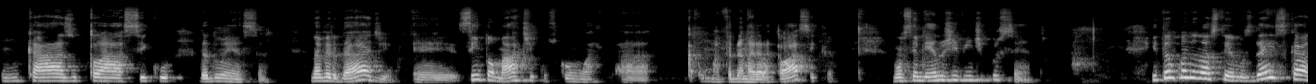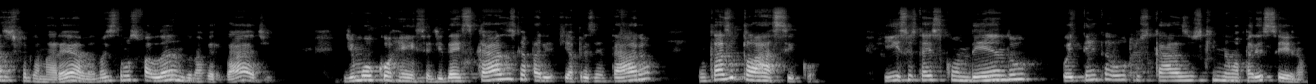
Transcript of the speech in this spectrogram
um caso clássico da doença. Na verdade, é, sintomáticos com a, a, uma febre amarela clássica vão ser menos de 20%. Então, quando nós temos 10 casos de febre amarela, nós estamos falando, na verdade, de uma ocorrência de 10 casos que, que apresentaram um caso clássico. E isso está escondendo 80 outros casos que não apareceram.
